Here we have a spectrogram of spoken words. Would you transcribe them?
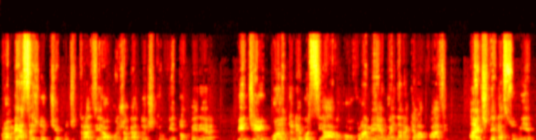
Promessas do tipo de trazer alguns jogadores que o Vitor Pereira pediu enquanto negociava com o Flamengo, ainda naquela fase antes dele assumir,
